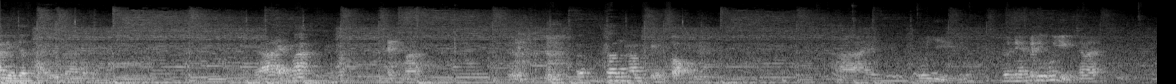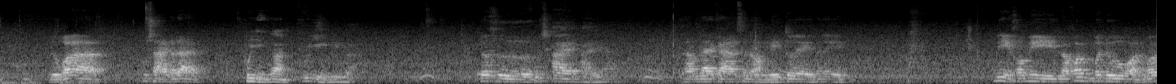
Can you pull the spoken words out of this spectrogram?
กูว่านิวจะถ่ายรูปได้ได้แข็งมากแข็งมากต้องทำเสียงสองเนี่ยถ่ายผู้หญิงคือเน้นไปที่ผู้หญิงใช่ไหมหรือว่าผู้ชายก็ได้ ผู้หญิงก่อน ผู้หญิงดีกว่าก็คือผู้ชายหายยากทำรายการสนองนี้ตัวเองนั่นเอง นี่เขามีเราก็มาดูก่อนว่า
